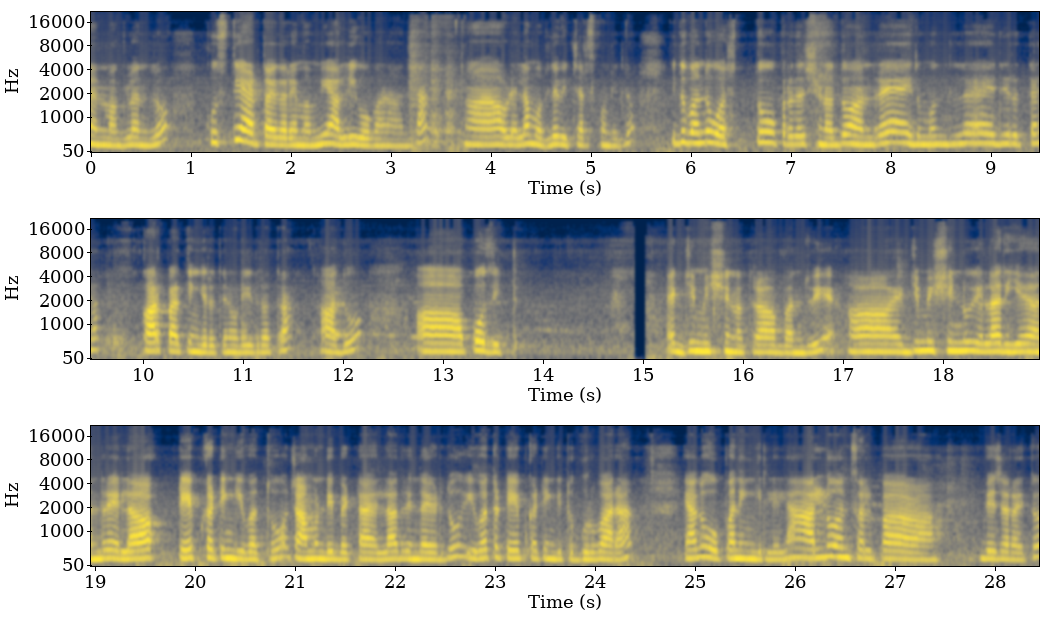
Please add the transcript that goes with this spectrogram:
ನನ್ನ ಮಗಳಂದ್ಲು, ಕುಸ್ತಿ ಆಡ್ತಾ ಇದ್ದಾರೆ ಮಮ್ಮಿ, ಅಲ್ಲಿಗೆ ಹೋಗೋಣ ಅಂತ. ಅವಳೆಲ್ಲ ಮೊದಲೇ ವಿಚಾರಿಸ್ಕೊಂಡಿದ್ಲು. ಇದು ಬಂದು ವಸ್ತು ಪ್ರದರ್ಶನದ್ದು ಅಂದರೆ ಇದು ಮೊದಲೇ ಇದಿರುತ್ತಲ್ಲ ಕಾರ್ ಪಾರ್ಕಿಂಗ್ ಇರುತ್ತೆ ನೋಡಿ ಇದ್ರ ಹತ್ರ. ಅದು ಅಪೋಸಿಟ್ ಎಕ್ಸಿಮಿಷನ್ ಹತ್ರ ಬಂದ್ವಿ. ಆ ಎಕ್ಸಿಮಿಷನ್ನು ಎಲ್ಲ ರಿಯ ಅಂದರೆ ಎಲ್ಲ ಟೇಪ್ ಕಟ್ಟಿಂಗ್ ಇವತ್ತು, ಚಾಮುಂಡಿ ಬೆಟ್ಟ ಎಲ್ಲದರಿಂದ ಹಿಡಿದು ಇವತ್ತು ಟೇಪ್ ಕಟ್ಟಿಂಗ್ ಇತ್ತು ಗುರುವಾರ. ಯಾವುದೂ ಓಪನಿಂಗ್ ಇರಲಿಲ್ಲ. ಅಲ್ಲೂ ಒಂದು ಸ್ವಲ್ಪ ಬೇಜಾರಾಯಿತು.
